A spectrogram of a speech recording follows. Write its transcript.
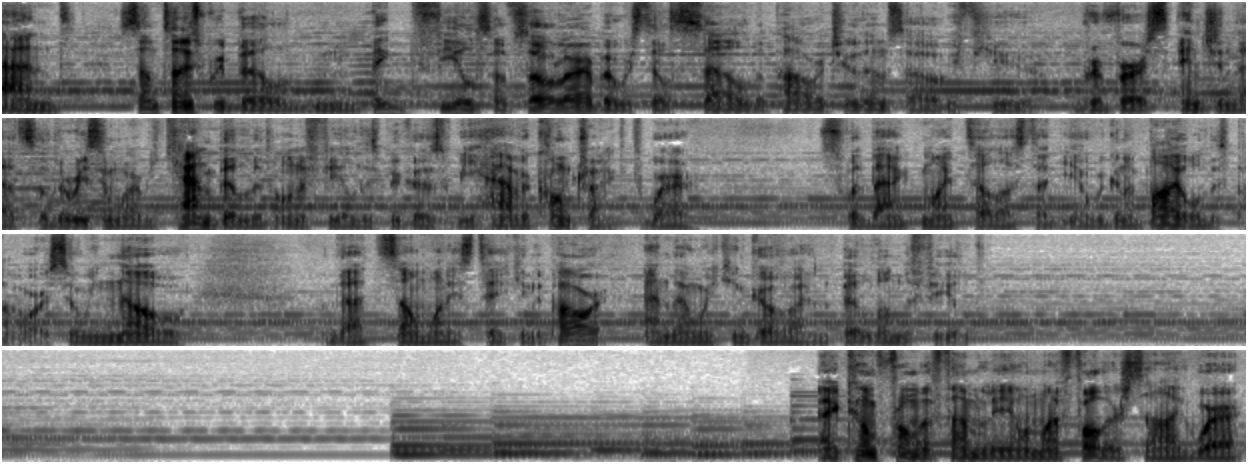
And sometimes we build big fields of solar, but we still sell the power to them. So if you reverse engine that, so the reason why we can build it on a field is because we have a contract where Swedbank might tell us that, yeah, we're going to buy all this power. So we know that someone is taking the power and then we can go and build on the field. I come from a family on my father's side where,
